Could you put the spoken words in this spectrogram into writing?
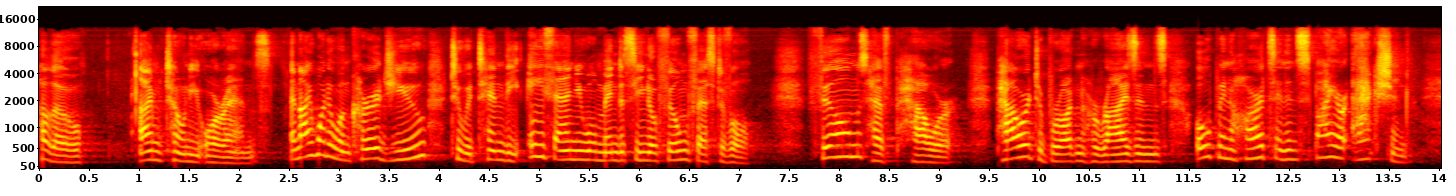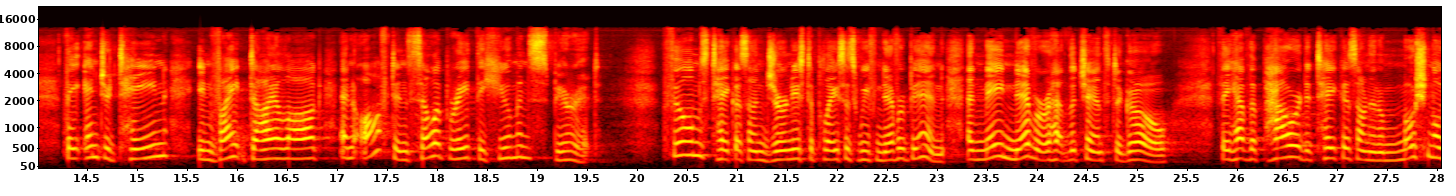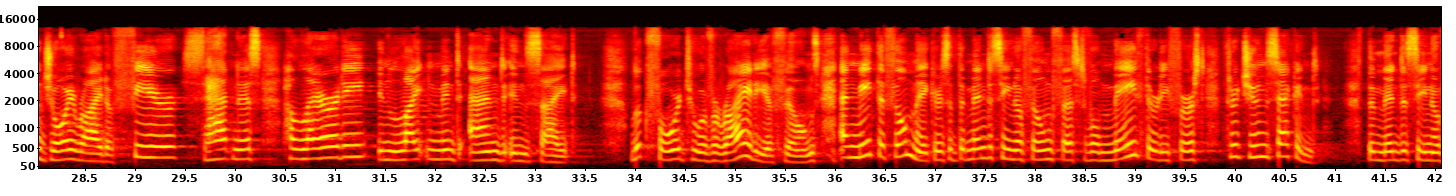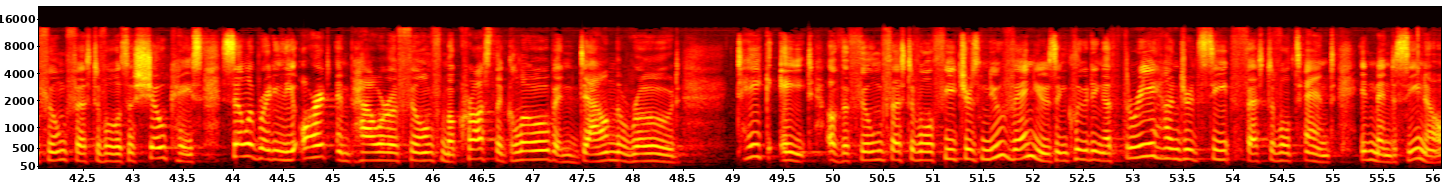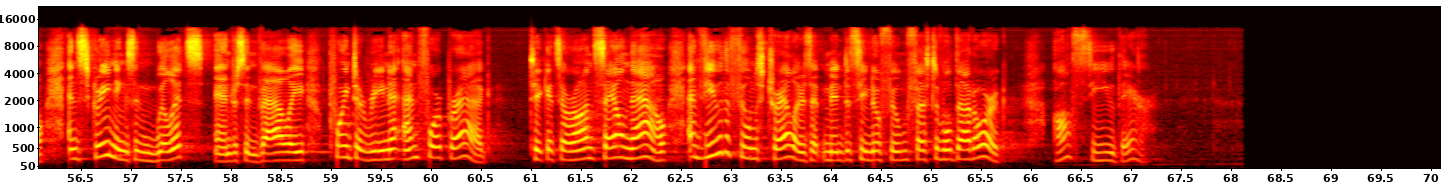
Hello, I'm Tony Orans, and I want to encourage you to attend the 8th Annual Mendocino Film Festival. Films have power, power to broaden horizons, open hearts, and inspire action. They entertain, invite dialogue, and often celebrate the human spirit. Films take us on journeys to places we've never been and may never have the chance to go. They have the power to take us on an emotional joyride of fear, sadness, hilarity, enlightenment, and insight. Look forward to a variety of films and meet the filmmakers at the Mendocino Film Festival May 31st through June 2nd. The Mendocino Film Festival is a showcase celebrating the art and power of film from across the globe and down the road. Take Eight of the Film Festival features new venues, including a 300 seat festival tent in Mendocino and screenings in Willits, Anderson Valley, Point Arena, and Fort Bragg. Tickets are on sale now and view the film's trailers at MendocinoFilmFestival.org. I'll see you there.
